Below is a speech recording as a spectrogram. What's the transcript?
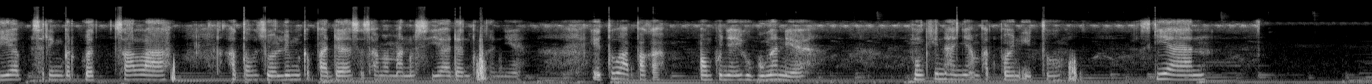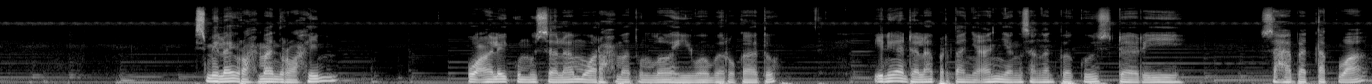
dia sering berbuat salah atau zolim kepada sesama manusia dan Tuhannya. Itu apakah mempunyai hubungan ya? Mungkin hanya empat poin itu. Sekian Bismillahirrahmanirrahim. Waalaikumsalam warahmatullahi wabarakatuh. Ini adalah pertanyaan yang sangat bagus dari sahabat takwa.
